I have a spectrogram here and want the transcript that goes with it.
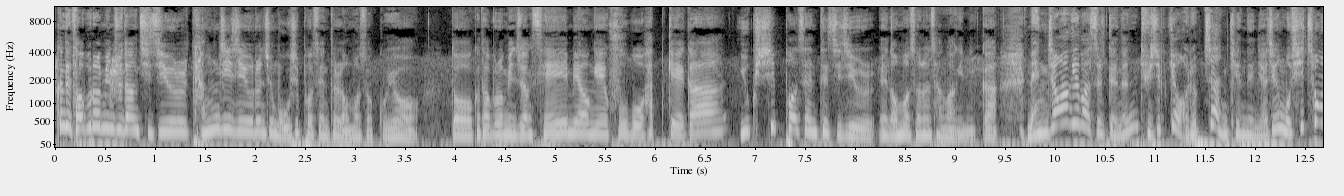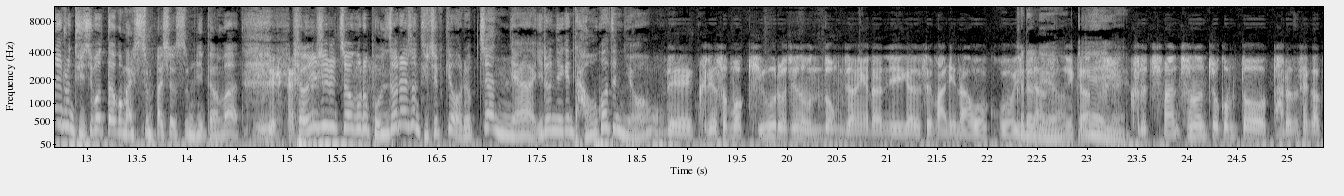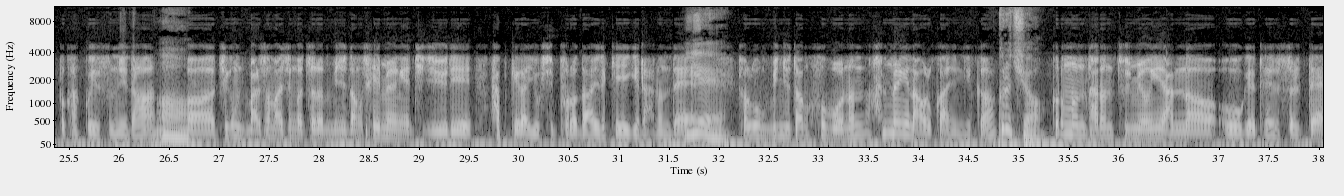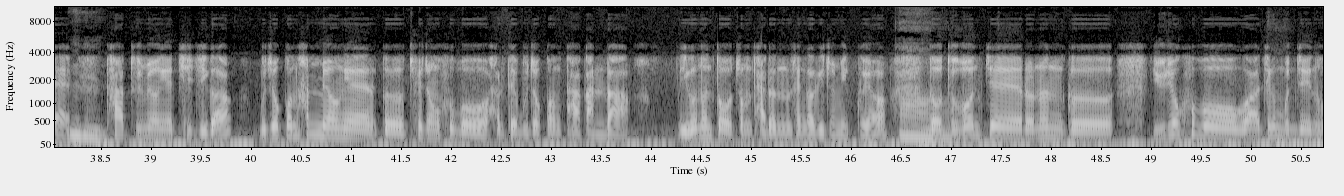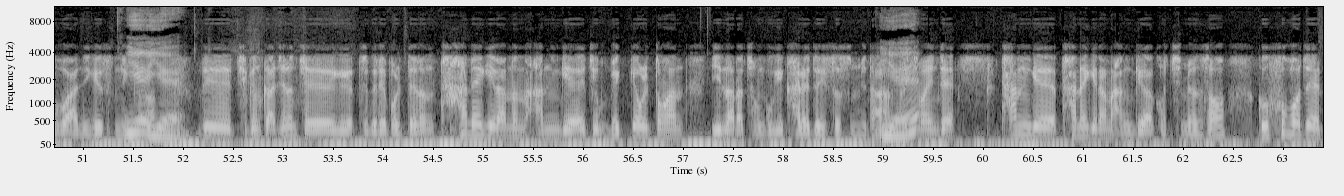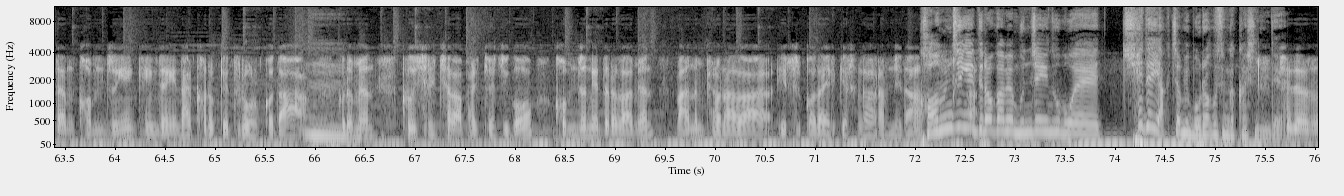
근데 더불어민주당 지지율, 당 지지율은 지금 50%를 넘어섰고요. 또 그 더불어민주당 3명의 후보 합계가 60% 지지율에 넘어서는 상황이니까 냉정하게 봤을 때는 뒤집기 어렵지 않겠느냐. 지금 뭐 시청률은 뒤집었다고 말씀하셨습니다만 네. 현실적으로 본선에선 뒤집기 어렵지 않냐. 이런 얘기 나오거든요. 네, 그래서 뭐 기울어진 운동장이라는 얘기가 요새 많이 나오고 있지 그러게요. 않습니까? 예, 예. 그렇지만 저는 조금 또 다른 생각도 갖고 있습니다. 어. 어, 지금 말씀하신 것처럼 민주당 3명의 지지율이 합계가 60%다 이렇게 얘기를 하는데 예. 결국 민주당 후보는 한 명이 나올 거 아닙니까? 그렇죠. 그러면 다른 두 명이 안 나오게 됐을 때. 타두 명의 지지가 무조건 한 명의 그 최종 후보한테 무조건 다 간다. 이거는 또 좀 다른 생각이 좀 있고요. 아. 또두 번째로는 그 유력 후보가 지금 문재인 후보 아니겠습니까? 예, 예. 근데 지금까지는 제, 저들이 볼 때는 탄핵이라는 안개에 지금 몇 개월 동안 이 나라 전국이 가려져 있었습니다. 예. 그렇지만 이제 탄계, 탄핵이라는 안개가 거치면서 그 후보자에 대한 검증이 굉장히 날카롭게 들어올 거다. 음. 그러면 그 실체가 밝혀지고 검증에 들어가면 많은 변화가 있을 거다 이렇게 생각을 합니다. 검증에 들어가면 문재인 후보의 최대 약점이 뭐라고 생각하시는데요? 최대한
